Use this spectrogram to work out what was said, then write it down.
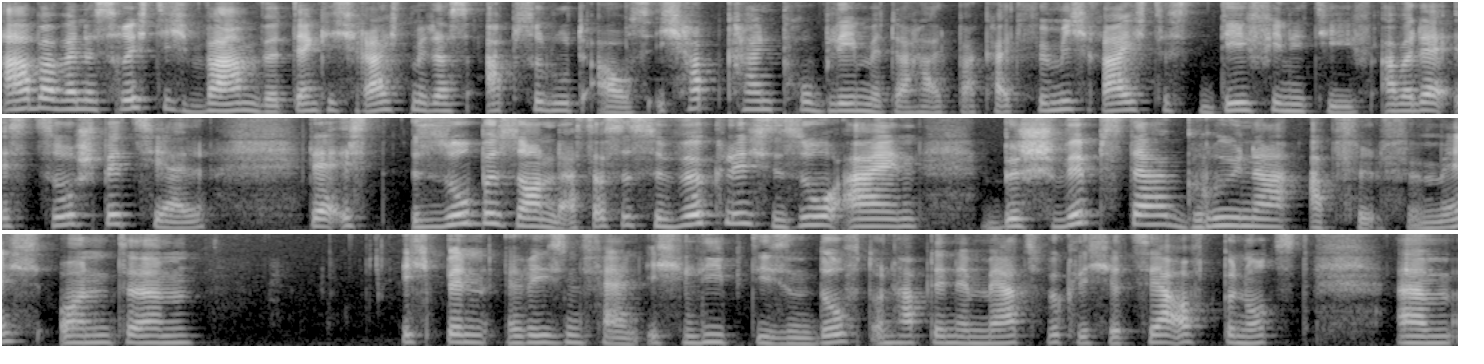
Aber wenn es richtig warm wird, denke ich, reicht mir das absolut aus. Ich habe kein Problem mit der Haltbarkeit. Für mich reicht es definitiv. Aber der ist so speziell, der ist so besonders. Das ist wirklich so ein beschwipster grüner Apfel für mich. Und ähm, ich bin Riesenfan. Ich liebe diesen Duft und habe den im März wirklich jetzt sehr oft benutzt, ähm,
